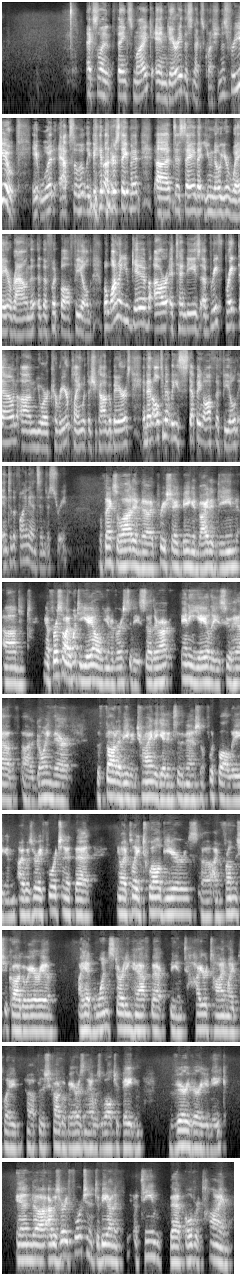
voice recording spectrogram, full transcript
Excellent. Thanks, Mike. And Gary, this next question is for you. It would absolutely be an understatement uh, to say that you know your way around the, football field. But why don't you give our attendees a brief breakdown on your career playing with the Chicago Bears and then ultimately stepping off the field into the finance industry? Well, thanks a lot, and I uh, appreciate being invited, Dean. Um, you know, first of all, I went to Yale University, so there aren't any Yalies who have uh, going there the thought of even trying to get into the National Football League. And I was very fortunate that, you know, I played 12 years. Uh, I'm from the Chicago area. I had one starting halfback the entire time I played uh, for the Chicago Bears, and that was Walter Payton. Very, very unique. And uh, I was very fortunate to be on a, a team that over time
